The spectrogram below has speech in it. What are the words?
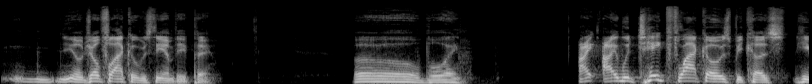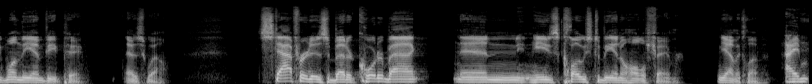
you know, Joe Flacco was the MVP. Oh, boy. I, I would take Flacco's because he won the MVP as well. Stafford is a better quarterback, and he's close to being a Hall of Famer. Yeah, McClellan. I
